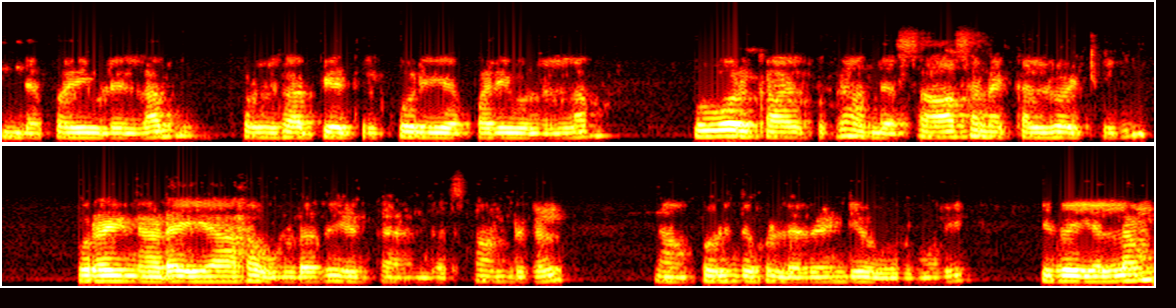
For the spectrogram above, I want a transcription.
இந்த பதிவுகள் எல்லாம் தொல்காப்பியத்தில் கூறிய பதிவுகள் எல்லாம் ஒவ்வொரு காலத்துக்கும் அந்த சாசன கல்வெட்டியும் உரைநடையாக உள்ளது என்ற அந்த சான்றுகள் நாம் புரிந்து கொள்ள வேண்டிய ஒரு மொழி. இவையெல்லாம்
